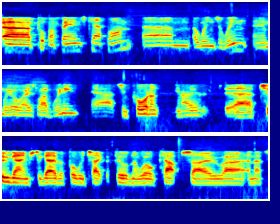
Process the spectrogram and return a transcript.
Uh, put my fans cap on. Um, a win's a win, and we always love winning. Uh, it's important, you know. Uh, two games to go before we take the field in the World Cup. So, uh, and that's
